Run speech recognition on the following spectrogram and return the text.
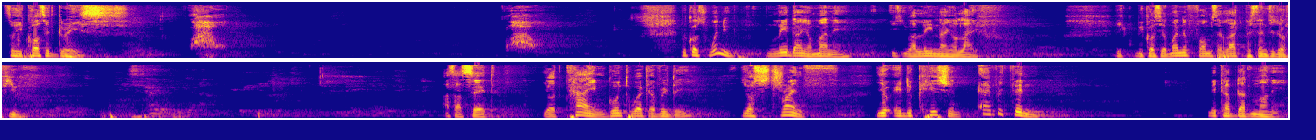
So he calls it grace. Wow. Wow. Because when you lay down your money, you are laying down your life. Because your money forms a large percentage of you. As I said, your time going to work every day, your strength, your education, everything make up that money.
